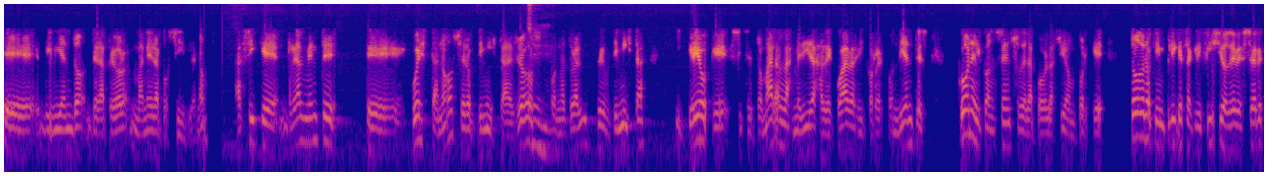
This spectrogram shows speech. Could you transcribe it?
eh, viviendo de la peor manera posible, ¿no? Así que realmente eh, cuesta, ¿no? Ser optimista. Yo, por naturaleza, soy optimista y creo que si se tomaran las medidas adecuadas y correspondientes con el consenso de la población, porque todo lo que implique sacrificio debe ser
